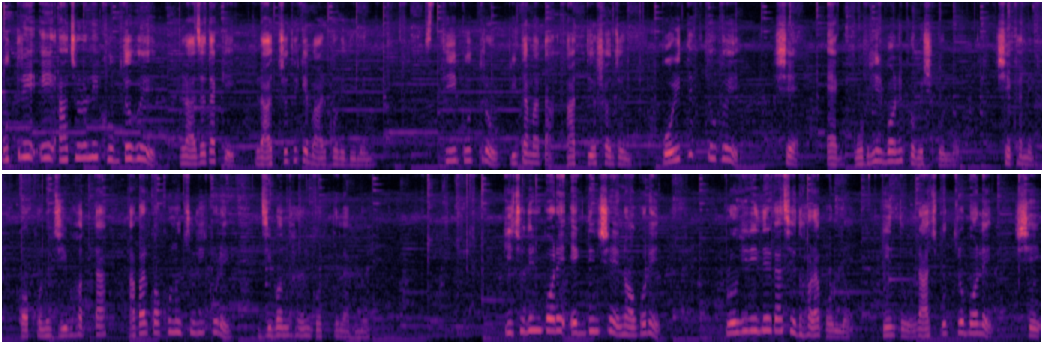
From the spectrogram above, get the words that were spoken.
পুত্রের এই আচরণে ক্ষুব্ধ হয়ে রাজা তাকে রাজ্য থেকে বার করে দিলেন। স্ত্রী পুত্র পিতামাতা আত্মীয় স্বজন পরিত্যক্ত হয়ে সে এক গভীর বনে প্রবেশ করল। সেখানে কখনো জীব হত্যা, আবার কখনো চুরি করে জীবন ধারণ করতে লাগল। কিছুদিন পরে একদিন সে নগরে প্রহরীদের কাছে ধরা পড়ল, কিন্তু রাজপুত্র বলে সেই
